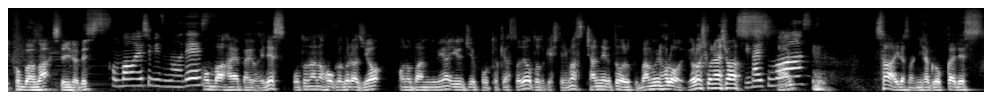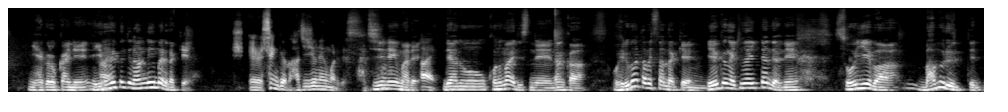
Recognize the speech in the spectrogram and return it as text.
い、こんばんは、下井浦です。こんばんは、吉水のあです。こんばんは、早川洋平です。大人の放課後ラジオ。この番組は YouTube、ポッドキャストでお届けしています。チャンネル登録、番組のフォローよろしくお願いします。お願いします。さあ、イラさん206回です。206回ね。ゆうへいくんって何年生まれだっけ？えー、1980年生まれです。?80 年生まれ。はいで、あのーこの前ですね、なんか、お昼ご飯食べてたんだっけ、うんゆうへいくんがいきなり言ったんだよね。そういえば、バブルって、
